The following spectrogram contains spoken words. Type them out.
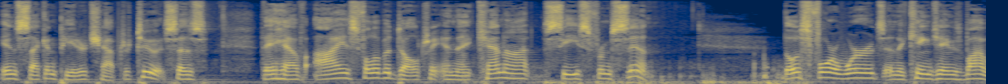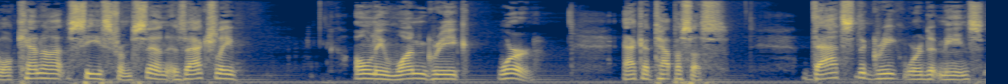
in 2 Peter chapter 2. It says, They have eyes full of adultery and they cannot cease from sin. Those four words in the King James Bible, cannot cease from sin, is actually only one Greek word, akatapasis. That's the Greek word that means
